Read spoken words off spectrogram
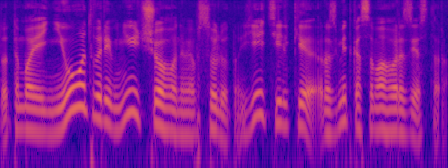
Тут немає ні отворів, нічого немає абсолютно. Є тільки розмітка самого резистора.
